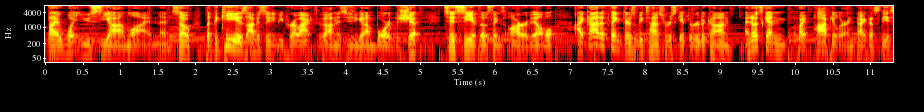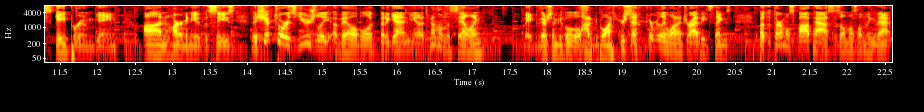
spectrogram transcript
by what you see online. And so, but the key is obviously to be proactive on as soon as you get on board the ship to see if those things are available. I kind of think there's gonna be times for Escape the Rubicon. I know it's getting quite popular. In fact, that's the escape room game on Harmony of the Seas. The ship tour is usually available, but again, you know, it depends on the sailing. Maybe there's some people, a lot of people on here that really want to try these things. But the thermal spa pass is almost something that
